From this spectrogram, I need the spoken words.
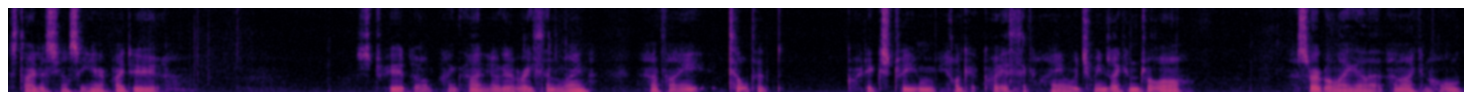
stylus you'll see here if I do straight up like that you'll get a very thin line. And if I tilt it quite extreme you'll get quite a thick line which means I can draw a circle like that and I can hold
